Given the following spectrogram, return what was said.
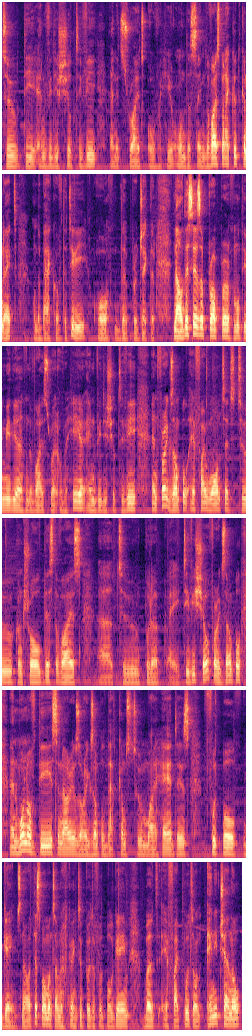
to the NVIDIA Shield TV and it's right over here on the same device, but I could connect on the back of the TV or the projector. Now this is a proper multimedia device right over here, NVIDIA Shield TV. And for example, if I wanted to control this device uh, to put up a TV show, for example, and one of the scenarios or example that comes to my head is football games. Now at this moment I'm not going to put a football game, but if I put on any channel,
